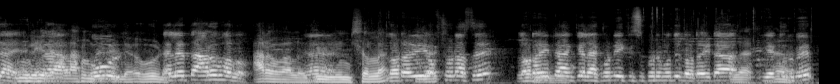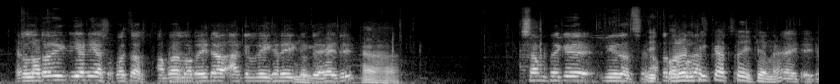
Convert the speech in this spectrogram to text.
যায় মিলে এটা যায়, আলহামদুলিল্লাহ, gold, gold। তাহলে তো আরও ভালো। আরও ভালো জি হ্যাঁ। লটারি অপশন আছে। লটারিটা আঙ্কেল এখনই কিছুক্ষণের মধ্যে লটারিটা হ্যাঁ। ইয়ে করবে। এটা লটারি ইয়ে নিয়ে আসো ফয়সাল। আমরা লটারিটা আঙ্কেল এখানে দেখাই দিই। হ্যাঁ হ্যাঁ। আসাম থেকে নিয়ে যাচ্ছে। ওয়ারেন্টি কার্ড তো এটা না? হ্যাঁ, এটা, এটা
